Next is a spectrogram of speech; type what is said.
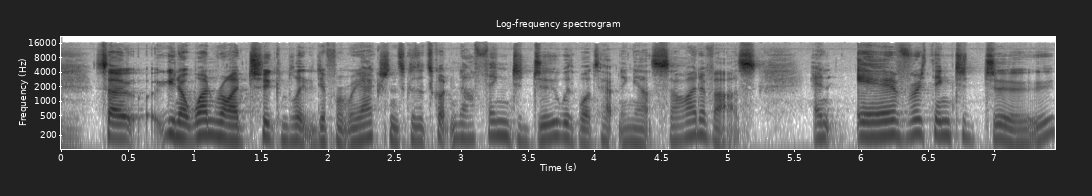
so, you know, one ride, two completely different reactions because it's got nothing to do with what's happening outside of us and everything to do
